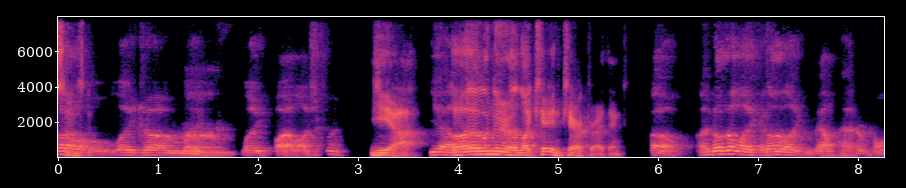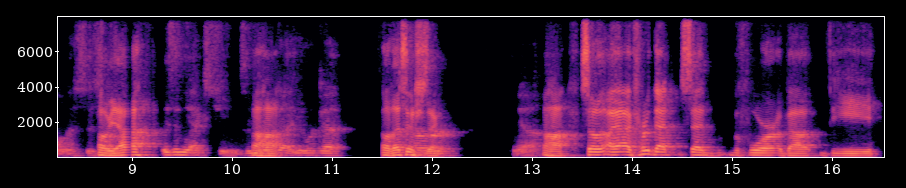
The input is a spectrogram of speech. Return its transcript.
sons? Oh, like um, like Um, like biologically. Yeah. Yeah. Uh, no, no, no, like in character, I think. oh, I know that like I know that like male pattern baldness is Oh yeah. is in the X genes. And you Uh-huh. look at you look at Oh, that's interesting. her- yeah. Uh-huh. So I, I've heard that said before about the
